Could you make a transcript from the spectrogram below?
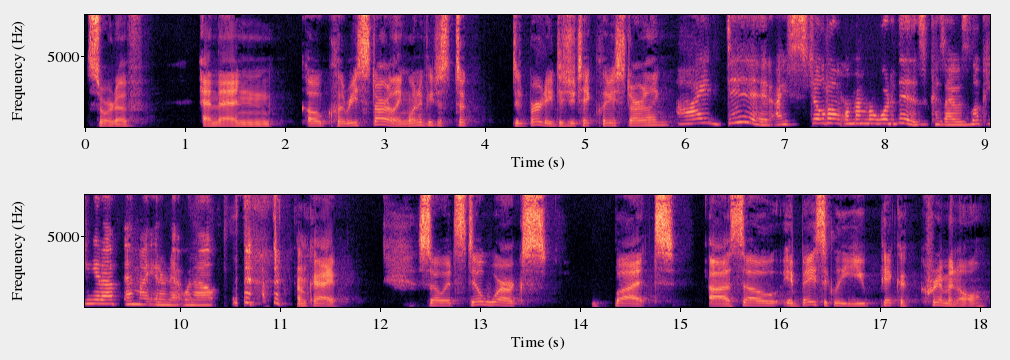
sort of. And then, oh, Clarice Starling. One of you just took. Did Birdie? Did you take Clarice Starling? I did. I still don't remember what it is because I was looking it up and my internet went out. Okay. So it still works, but uh, so it basically you pick a criminal,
